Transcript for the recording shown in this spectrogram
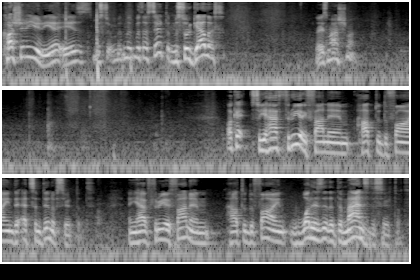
Kosher yiriya is with a certain misur. There's mashma. Okay, so you have three efanim how to define the etzem din of sirtut, and you have three efanim how to define what is it that demands the sirtut.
